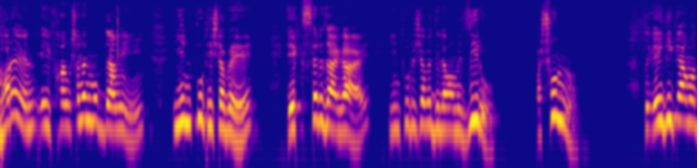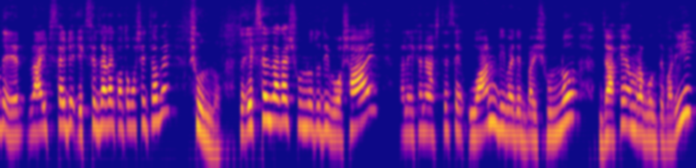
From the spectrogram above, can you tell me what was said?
ধরেন এই ফাংশনের মধ্যে আমি ইনপুট হিসাবে এক্সের জায়গায় ইনপুট হিসাবে দিলাম আমি জিরো বা শূন্য। তো এইদিকে আমাদের রাইট সাইডে এক্সের জায়গায় কত বসাইতে হবে? শূন্য। তো এক্সের জায়গায় শূন্য যদি বসাই, তাহলে এখানে আসতেছে ওয়ান ডিভাইডেড বাই শূন্য, যাকে আমরা বলতে পারি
